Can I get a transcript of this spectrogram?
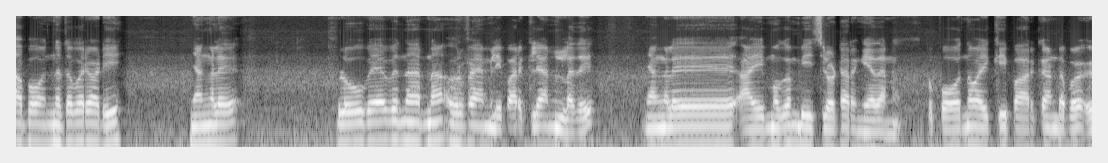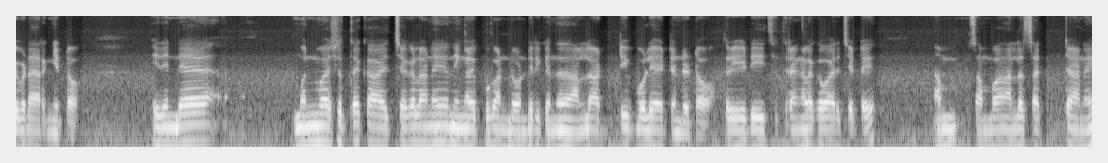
അപ്പോൾ ഇന്നത്തെ പരിപാടി ഞങ്ങൾ ബ്ലൂ വേവ് എന്ന് പറഞ്ഞ ഒരു ഫാമിലി പാർക്കിലാണുള്ളത്. ഞങ്ങൾ അയിമുഖം ബീച്ചിലോട്ട് ഇറങ്ങിയതാണ്. അപ്പോൾ പോകുന്ന വഴിക്ക് ഈ പാർക്ക് കണ്ടപ്പോൾ ഇവിടെ ഇറങ്ങിട്ടോ. ഇതിന്റെ മുൻവശത്തെ കാഴ്ചകളാണ് നിങ്ങളിപ്പോൾ കണ്ടുകൊണ്ടിരിക്കുന്നത്. നല്ല അടിപൊളിയായിട്ടുണ്ട് കേട്ടോ ത്രീ ഡി ചിത്രങ്ങളൊക്കെ വരച്ചിട്ട് സംഭവം നല്ല സെറ്റാണ്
